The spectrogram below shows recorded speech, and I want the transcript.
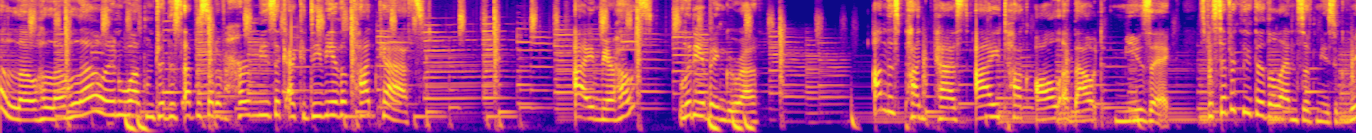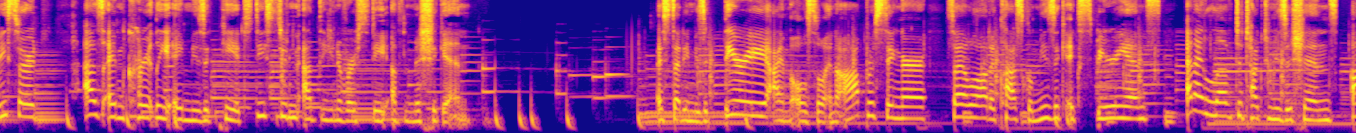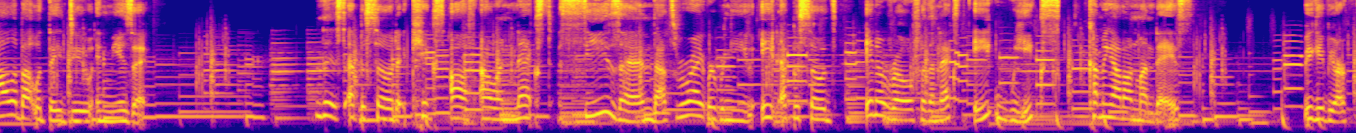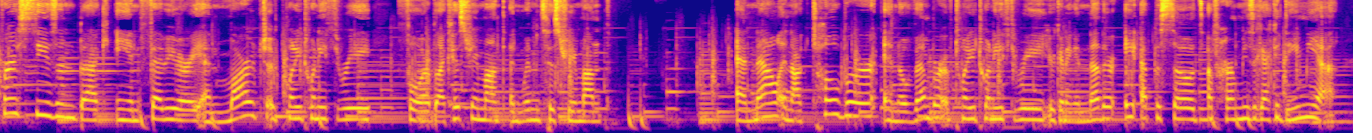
Hello, hello, hello, and welcome to this episode of Her Music Academia, the podcast. I am your host, Lydia Bangura. On this podcast, I talk all about music, specifically through the lens of music research, as I'm currently a music PhD student at the University of Michigan. I study music theory, I'm also an opera singer, so I have a lot of classical music experience, and I love to talk to musicians all about what they do in music. This episode kicks off our next season. That's right, we're bringing you eight episodes in a row for the next eight weeks, coming out on Mondays. We gave you our first season back in February and March of 2023 for Black History Month and Women's History Month. And now in October and November of 2023, you're getting another eight episodes of Her Music Academia.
